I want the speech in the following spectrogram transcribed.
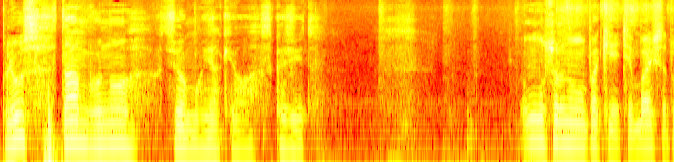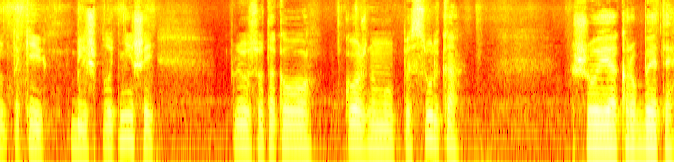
Плюс там воно в цьому, як його, скажіть. У мусорному пакеті. Бачите, тут такий більш плотніший. Плюс отакого кожному писулька. Що і як робити.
